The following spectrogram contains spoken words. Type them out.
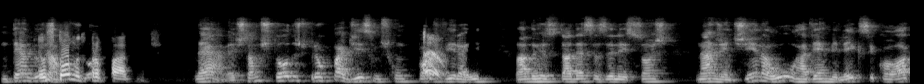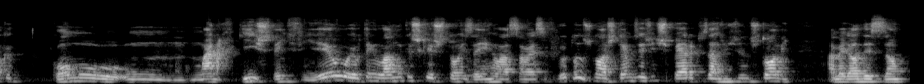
Entendo, eu não, estou muito preocupado né? Estamos todos preocupadíssimos com o que pode vir aí lá do resultado dessas eleições na Argentina. O Javier Milei que se coloca como um, um, anarquista, enfim, eu, eu tenho lá muitas questões aí em relação a essa figura. Todos nós temos e a gente espera que os argentinos tomem a melhor decisão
